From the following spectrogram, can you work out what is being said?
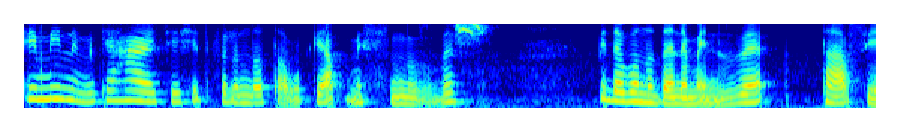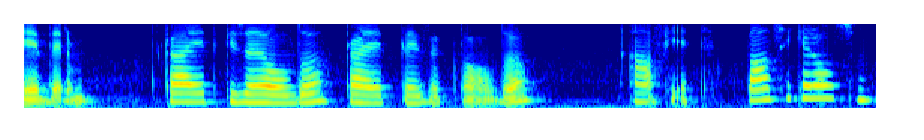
Eminim ki her çeşit fırında tavuk yapmışsınızdır. Bir de bunu denemenizi tavsiye ederim. Gayet güzel oldu, gayet lezzetli oldu. Afiyet. Bal şeker olsun.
